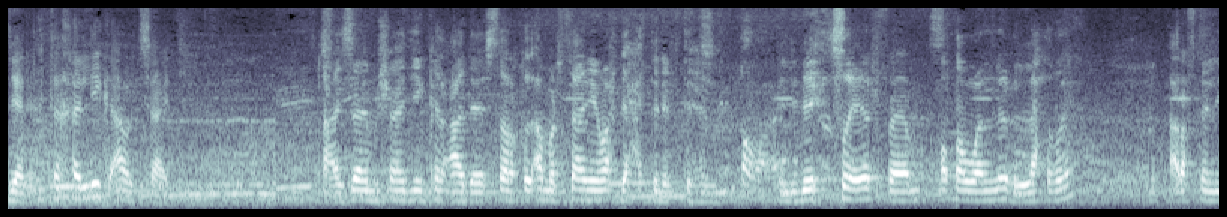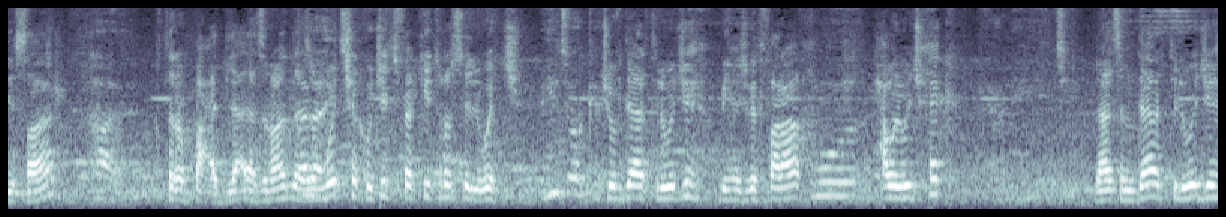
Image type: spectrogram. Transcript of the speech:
زين انت خليك اوتسايد أعزائي المشاهدين كالعادة يسترق الأمر ثانية واحدة حتى نفتهم طبعا اللي يصير فما طولنا باللحظة عرفنا اللي صار هذا اقترب بعد. لا لازم لا. لازم وجهك وكتفك يترس الوجه. شوف دائرة الوجه بيها إيش قد فراغ حول وجهك. لازم دائرة الوجه.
